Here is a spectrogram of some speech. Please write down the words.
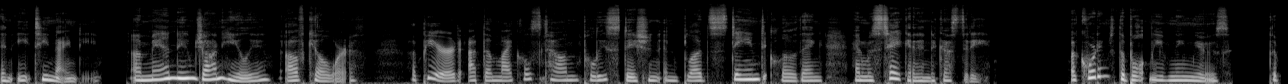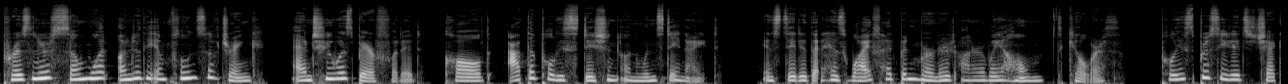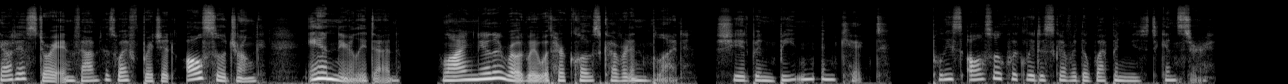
In 1890, a man named John Healy of Kilworth appeared at the Mitchelstown police station in blood stained clothing and was taken into custody. According to the Bolton Evening News, the prisoner, somewhat under the influence of drink and who was barefooted, called at the police station on Wednesday night and stated that his wife had been murdered on her way home to Kilworth. Police proceeded to check out his story and found his wife Bridget also drunk and nearly dead, lying near the roadway with her clothes covered in blood. She had been beaten and kicked. Police also quickly discovered the weapon used against her.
